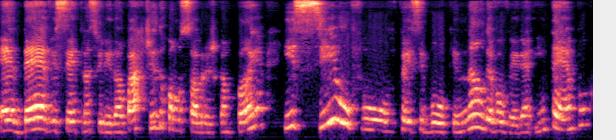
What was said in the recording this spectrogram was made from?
é, deve ser transferido ao partido como sobra de campanha, e se o, o Facebook não devolver em tempo,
